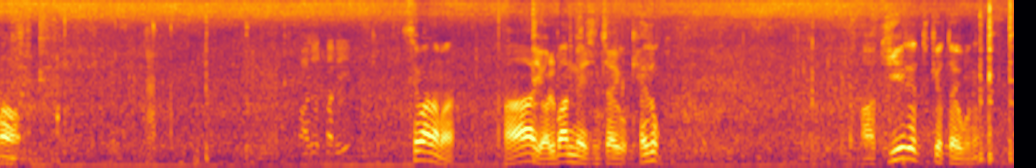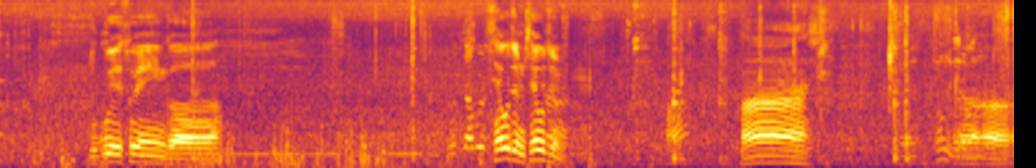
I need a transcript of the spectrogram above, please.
어. 빠졌다리 새우 하나만. 아, 열받네, 진짜. 이거 계속. 아, 뒤에가 뜯겼다, 이거는. 누구의 소행인가. 새우 좀, 새우 좀. 아, 씨. 좀 아.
